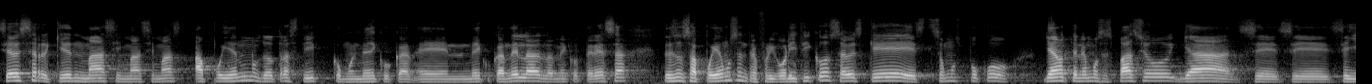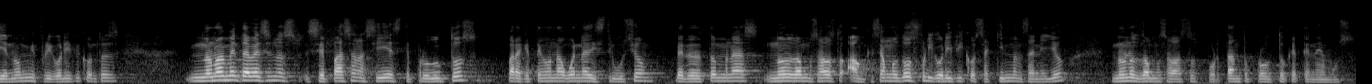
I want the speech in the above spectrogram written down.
si a veces se requieren más y más y más, apoyándonos de otras TIP, como el médico, el médico Candela, la médico Teresa. Entonces nos apoyamos entre frigoríficos, ¿sabes? Este, somos poco, ya no tenemos espacio, ya se, se, se llenó mi frigorífico, entonces normalmente a veces nos, se pasan así este, productos para que tenga una buena distribución, pero de todas maneras no nos damos abasto, aunque seamos dos frigoríficos aquí en Manzanillo, no nos damos abastos por tanto producto que tenemos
